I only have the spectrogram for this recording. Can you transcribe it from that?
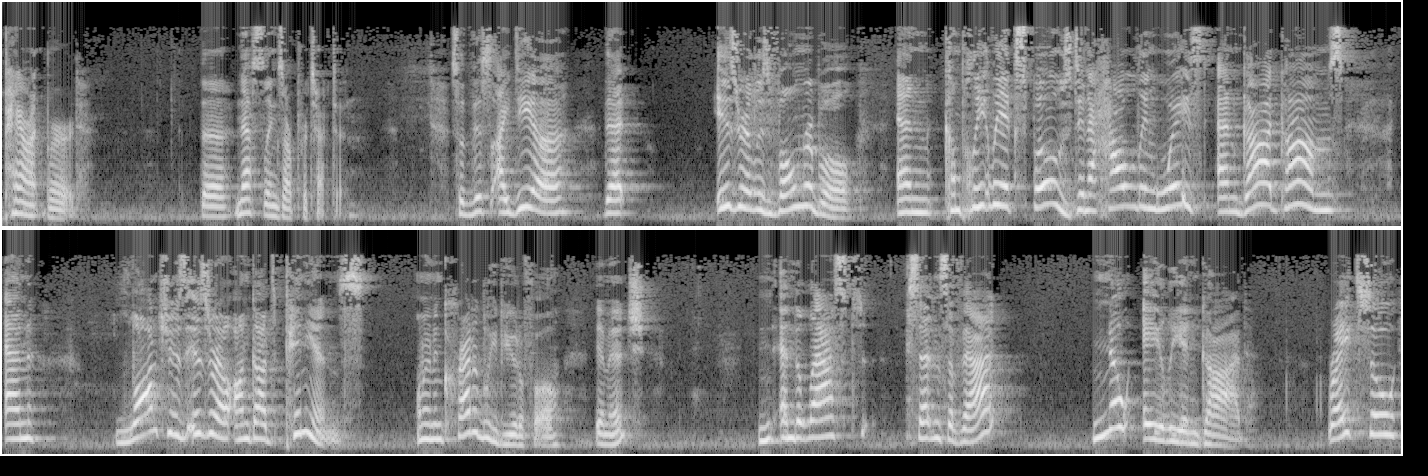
parent bird. The nestlings are protected. So this idea that Israel is vulnerable and completely exposed in a howling waste and God comes and launches Israel on God's pinions on an incredibly beautiful image. And the last sentence of that, no alien God, right? So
